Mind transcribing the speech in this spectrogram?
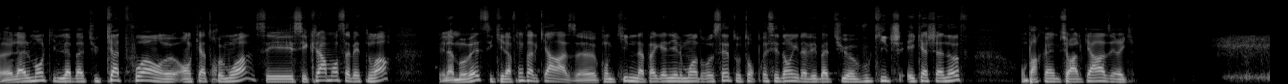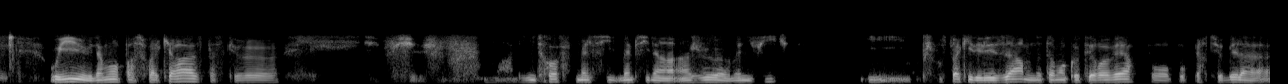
Euh, L'Allemand qui l'a battu 4 fois en, euh, en 4 mois, c'est clairement sa bête noire. Et la mauvaise, c'est qu'il affronte Alcaraz, euh, contre qui il n'a pas gagné le moindre set. Au tour précédent, il avait battu euh, Vukic et Kachanov. On part quand même sur Alcaraz, Eric. Oui, évidemment, on part sur Alcaraz parce que Dimitrov, même s'il a un, jeu euh, magnifique, je pense pas qu'il ait les armes, notamment côté revers, pour, perturber la,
